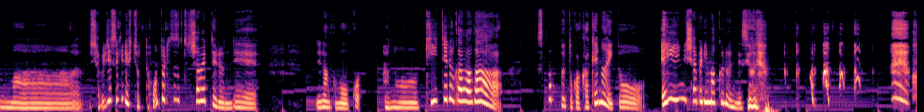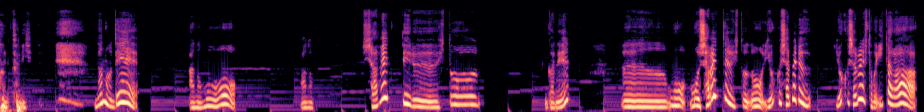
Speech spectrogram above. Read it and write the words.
まあ、喋りすぎる人って本当にずっと喋ってるんで、で、なんかもうこ、あのー、聞いてる側が、ストップとかかけないと、永遠に喋りまくるんですよね 本当になので、あの、もう、あの、喋ってる人がね、うーん、もう、もう喋ってる人の、よく喋る、よく喋る人がいたら、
